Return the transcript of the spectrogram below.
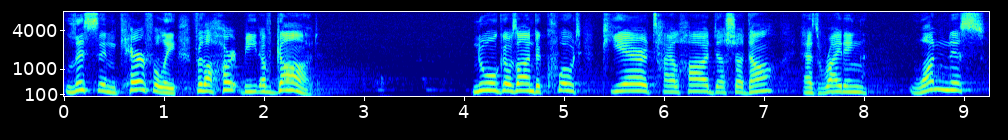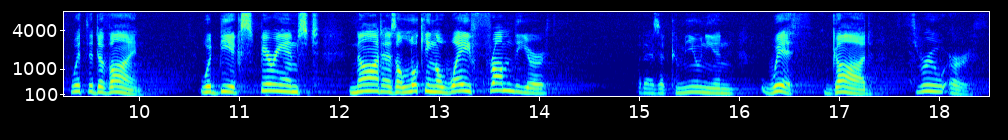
listen carefully for the heartbeat of God. Newell goes on to quote Pierre Teilhard de Chardin as writing, Oneness with the divine would be experienced not as a looking away from the earth, but as a communion with God through earth.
